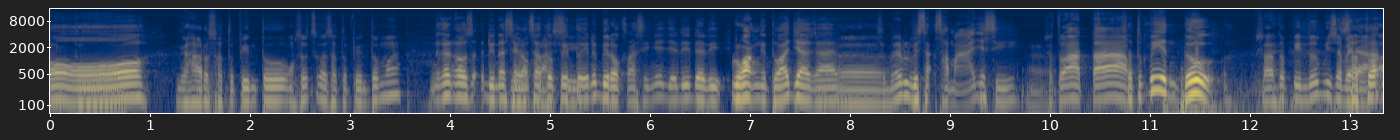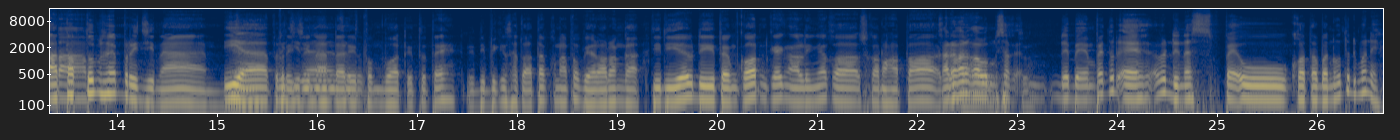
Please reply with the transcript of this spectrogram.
Oh Nggak harus satu pintu. Maksudnya kalau satu pintu mah Nggak kan kalau dinas yang satu Birokrasi. pintu ini birokrasinya jadi dari ruang itu aja kan. Eh. Sebenarnya lebih sa- sama aja sih. Satu atap. Satu pintu. Satu pintu bisa beda satu atap. tuh misalnya perizinan. Iya, Ya, perizinan, dari satu- pembuat itu teh dibikin satu atap kenapa biar orang nggak di dia di Pemkot kayak ngalingnya ke Soekarno Hatta. Karena kan kalau misalkan gitu. DBMP tuh eh apa dinas PU Kota Bandung tuh di mana ya?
